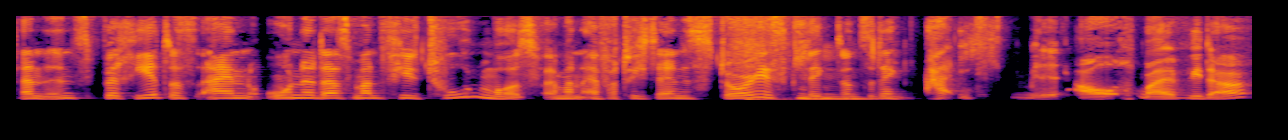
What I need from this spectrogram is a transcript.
dann inspiriert es einen, ohne dass man viel tun muss, weil man einfach durch deine Stories klickt und so denkt, ah, ich will auch mal wieder.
